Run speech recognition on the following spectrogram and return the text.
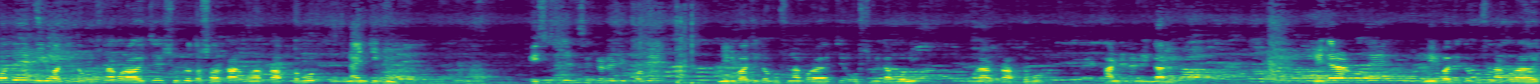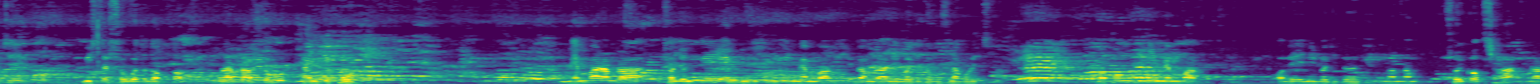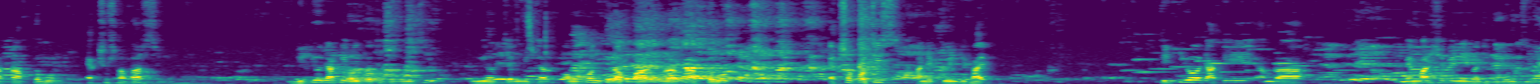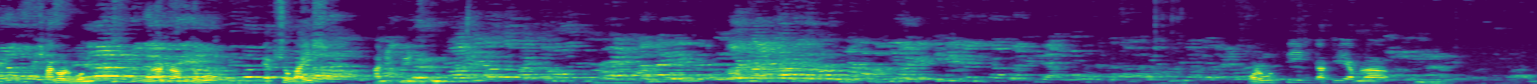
পদে নির্বাচিত ঘোষণা করা হয়েছে সুব্রত সরকার, ওনার প্রাপ্ত vote ninety two. Assistant secretary পদে নির্বাচিত ঘোষণা করা হয়েছে অস্মিতা বণিক, ওনার প্রাপ্ত vote hundred and eleven. Treasurer পদে নির্বাচিত ঘোষণা করা হয়েছে মিস্টার সৌগত দত্ত, ওনার প্রাপ্ত ভোট নাইনটি ফোর। মেম্বার আমরা ছজনকে, এক এক্সিকিউটিভ কমিটির মেম্বার হিসেবে আমরা নির্বাচিত ঘোষণা করেছি। প্রথম যিনি মেম্বার পদে নির্বাচিত হয়েছেন, ওনার নাম সৈকত সাহা। ওনার প্রাপ্ত ভোট একশো সাতাশ। দ্বিতীয় যাকে নির্বাচিত করেছি, উনি হচ্ছেন মিস্টার অঙ্কন তিলক পাল। ওনার প্রাপ্ত ভোট একশো পঁচিশ, হান্ড্রেড টোয়েন্টি ফাইভ। তৃতীয় যাকে আমরা মেম্বার হিসেবে নির্বাচিত করেছি, সাগর বণিক। ওনার প্রাপ্ত ভোট একশো বাইশ। হান্ড্রেড টোয়েন্টি টু পরবর্তী যাকে আমরা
